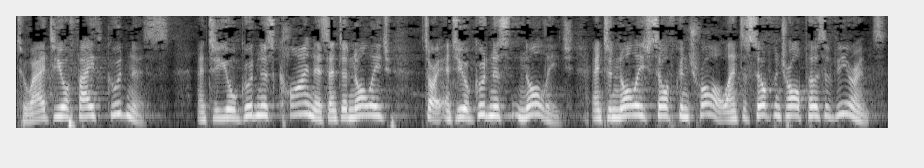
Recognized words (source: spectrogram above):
to add to your faith goodness, and to your goodness kindness, and to knowledge, sorry, and to your goodness knowledge, and to knowledge self-control, and to self-control perseverance,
